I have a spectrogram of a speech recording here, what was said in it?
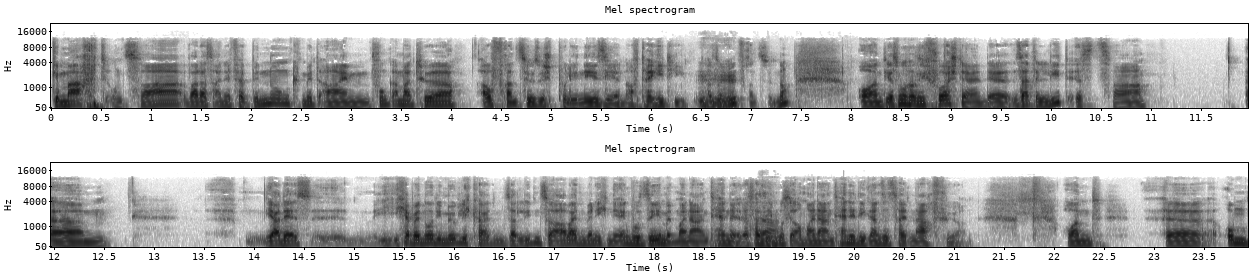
gemacht. Und zwar war das eine Verbindung mit einem Funkamateur auf Französisch-Polynesien, auf Tahiti. Also mhm. in Französisch. Ne? Und jetzt muss man sich vorstellen, der Satellit ist zwar ähm, ja, der ist, äh, ich, ich habe ja nur die Möglichkeit, mit Satelliten zu arbeiten, wenn ich ihn irgendwo sehe mit meiner Antenne. Das heißt, ja. ich muss ja auch meine Antenne die ganze Zeit nachführen. Und äh, um,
